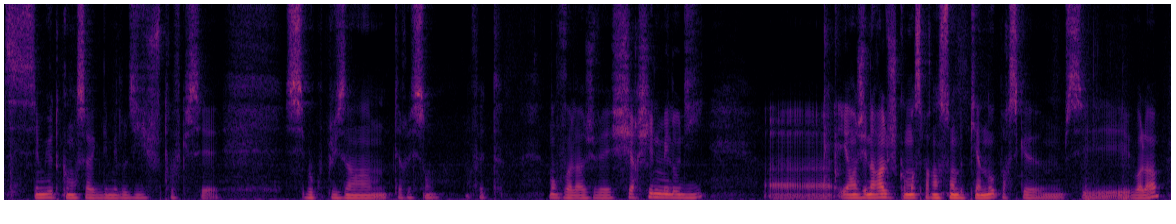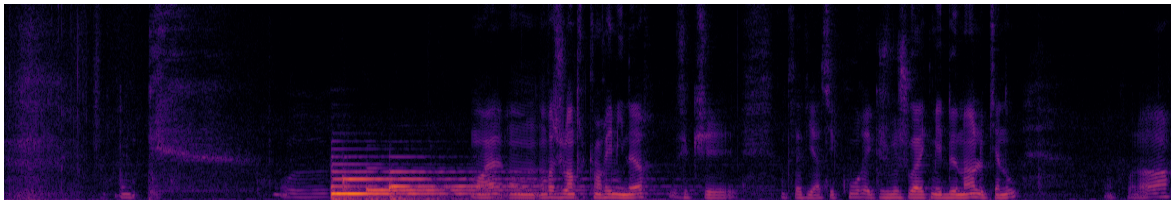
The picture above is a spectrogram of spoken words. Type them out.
c'est mieux de commencer avec des mélodies. Je trouve que c'est beaucoup plus intéressant en fait. Donc voilà, je vais chercher une mélodie. Euh, et en général, je commence par un son de piano parce que c'est. Voilà. Donc. Ouais, on, va jouer un truc en ré mineur, vu que j'ai un clavier assez court et que je veux jouer avec mes deux mains, le piano. Voilà.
